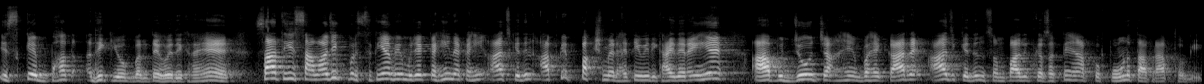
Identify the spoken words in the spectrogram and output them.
इसके बहुत अधिक योग बनते हुए दिख रहे हैं। साथ ही सामाजिक परिस्थितियाँ भी मुझे कहीं ना कहीं आज के दिन आपके पक्ष में रहती हुई दिखाई दे रही हैं। आप जो चाहें वह कार्य आज के दिन संपादित कर सकते हैं, आपको पूर्णता प्राप्त होगी।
